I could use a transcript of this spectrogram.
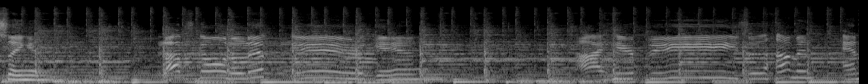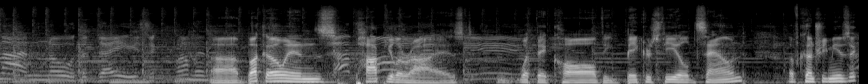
Singing. Love's gonna live here again. I hear bees humming, and I know the days are coming. Uh, Buck Owens popularized what they call the Bakersfield sound of country music.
